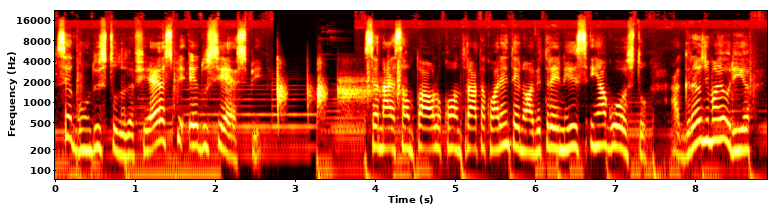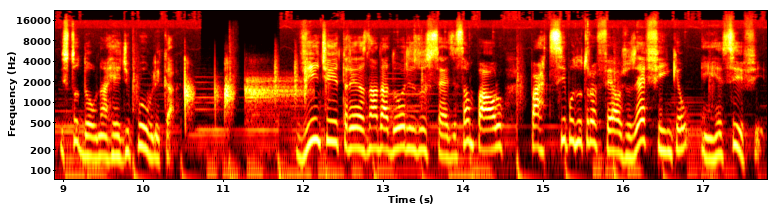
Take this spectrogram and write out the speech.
segundo o estudo da Fiesp e do Ciesp. Senai São Paulo contrata 49 trainees em agosto. A grande maioria estudou na rede pública. 23 nadadores do SESI São Paulo participam do troféu José Finkel em Recife.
